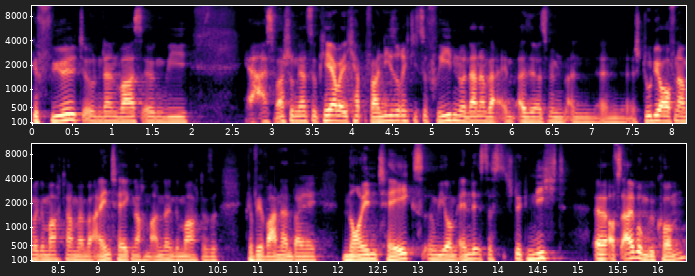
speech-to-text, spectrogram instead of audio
gefühlt. Und dann war es irgendwie ja, es war schon ganz okay, aber ich hab, war nie so richtig zufrieden. Und dann haben wir, also als wir eine, Studioaufnahme gemacht haben, haben wir einen Take nach dem anderen gemacht. Also ich glaube, wir waren dann bei neun Takes. Irgendwie am Ende ist das Stück nicht äh, aufs Album gekommen,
